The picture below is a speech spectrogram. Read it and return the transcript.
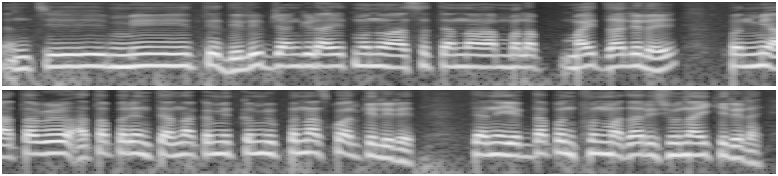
यांची मी ते दिलीप जांगीड आहेत म्हणून असं त्यांना मला माहीत झालेलं आहे पण मी आता वेळ आतापर्यंत त्यांना कमीत कमी पन्नास कॉल केलेले आहेत. त्याने एकदा पण फोन माझा रिसिव्ह नाही केलेला आहे.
